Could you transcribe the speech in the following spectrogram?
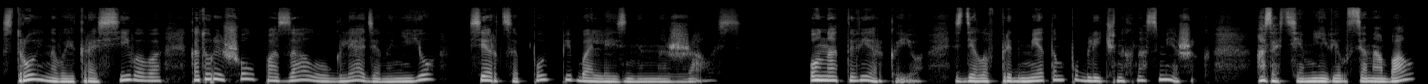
стройного и красивого, который шел по залу, глядя на нее, Сердце Поппи болезненно сжалось. Он отверг ее, сделав предметом публичных насмешек, а затем явился на бал.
